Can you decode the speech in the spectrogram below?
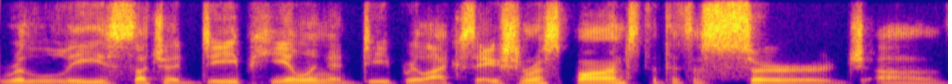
release such a deep healing, a deep relaxation response that there's a surge of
